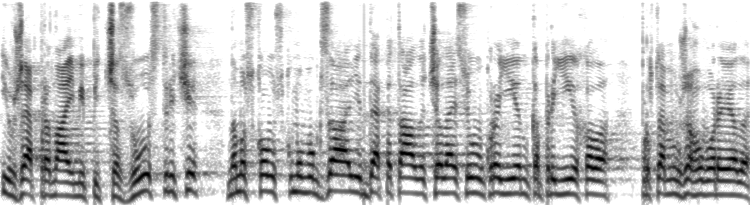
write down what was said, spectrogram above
І вже принаймні під час зустрічі на московському вокзалі, де питали, чи Леся Українка приїхала, про це ми вже говорили.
